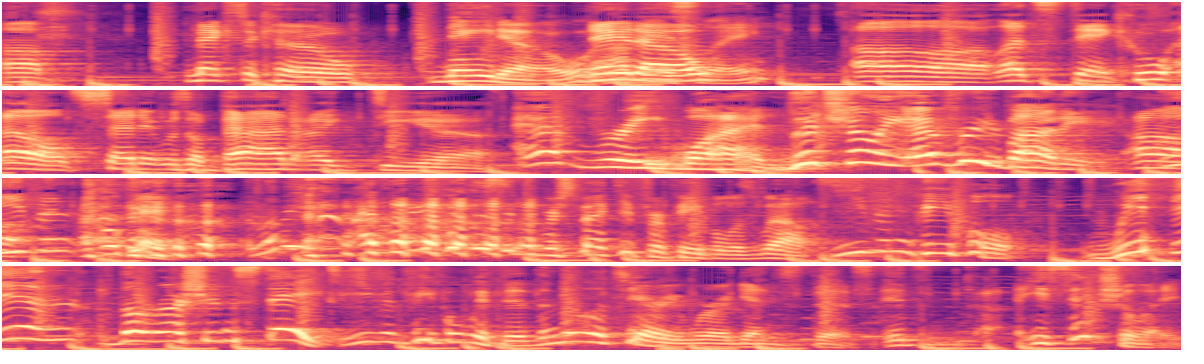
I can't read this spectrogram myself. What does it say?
uh, Mexico, NATO. NATO. Uh, let's think. Who else said it was a bad idea? Everyone. Literally everybody. Uh, Even okay. let me let me put this into perspective for people as well. Even people within the Russian state, even people within the military, were against this. It's uh, essentially,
